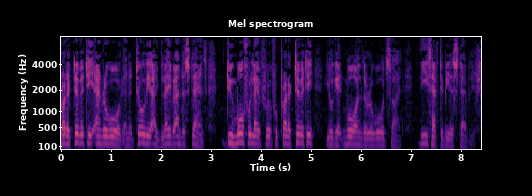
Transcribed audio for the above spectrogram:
productivity and reward. And until the uh, labor understands, do more for, for, for productivity, you'll get more on the reward side these have to be established.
